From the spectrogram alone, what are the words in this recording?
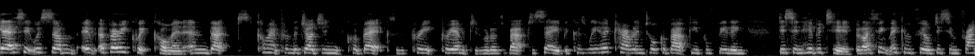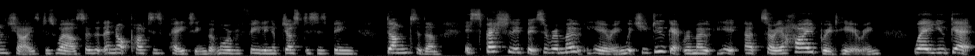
Yes, it was um, a very quick comment, and that comment from the judge in Quebec sort of pre preempted what I was about to say because we heard Carolyn talk about people feeling disinhibited, but I think they can feel disenfranchised as well, so that they're not participating, but more of a feeling of justice is being done to them, especially if it's a remote hearing, which you do get remote, uh, sorry, a hybrid hearing, where you get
